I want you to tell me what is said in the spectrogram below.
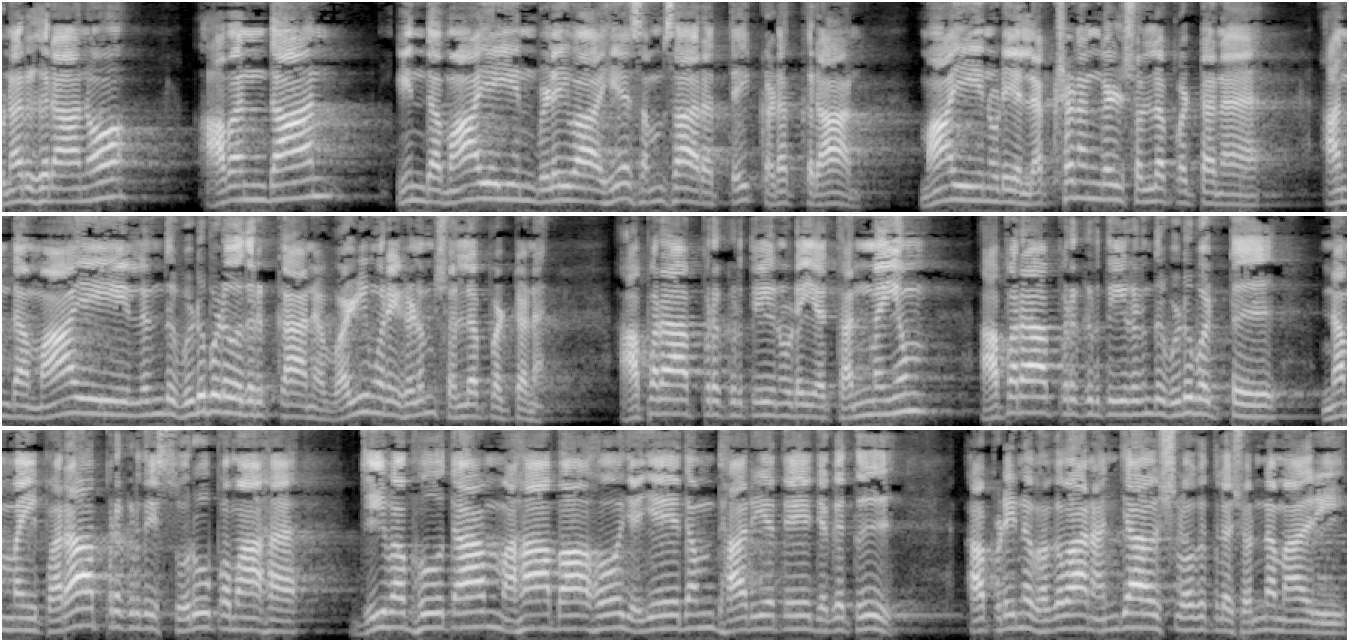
உணர்கிறானோ அவன்தான் இந்த மாயையின் விளைவாகிய சம்சாரத்தை கடக்கிறான். மாயையினுடைய லட்சணங்கள் சொல்லப்பட்டன. அந்த மாயையிலிருந்து விடுபடுவதற்கான வழிமுறைகளும் சொல்லப்பட்டன. அபராப்பிரகிருத்தியினுடைய தன்மையும் அபராப்பிரகிருத்தியிலிருந்து விடுபட்டு நம்மை பராப்பிரகிருதி ஸ்வரூபமாக ஜீவபூதாம் மகாபாகோ ஜயேதம் தாரியத்தே ஜெகத்து அப்படின்னு பகவான் அஞ்சாவது ஸ்லோகத்தில் சொன்ன மாதிரி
